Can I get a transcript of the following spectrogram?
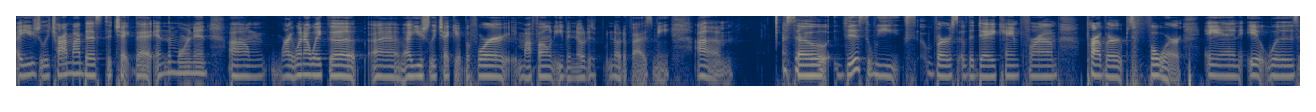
I usually try my best to check that in the morning um, right when i wake up. Um, i usually check it before my phone even noti- notifies me. Um, so this week's verse of the day came from Proverbs 4, and it was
